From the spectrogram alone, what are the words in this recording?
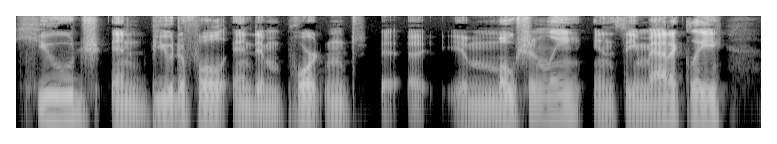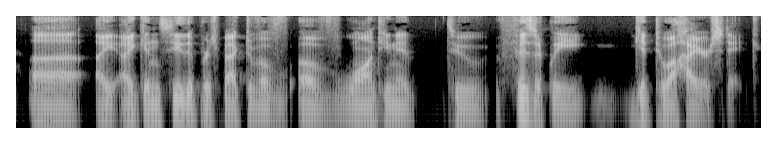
huge and beautiful and important uh, uh, emotionally and thematically. Uh, I, I can see the perspective of of wanting it to physically get to a higher stake.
